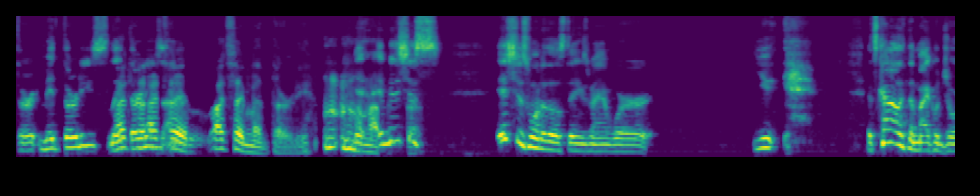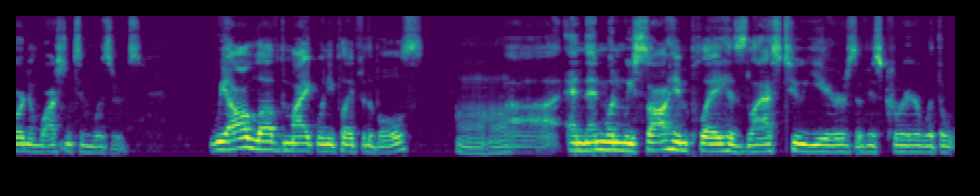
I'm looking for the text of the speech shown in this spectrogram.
third, mid thirties, late I'd, say- I'd thirties? I'd say mid thirty. yeah, I mean, it's just it's just one of those things, man, where you it's kind of like the Michael Jordan and Washington Wizards. We all loved Mike when he played for the Bulls. Mhm. Uh, and then when we saw him play his last two years of his career with the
